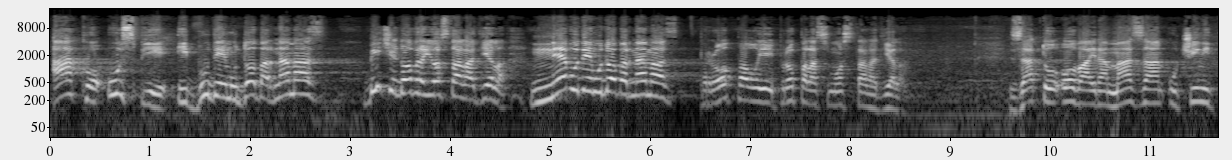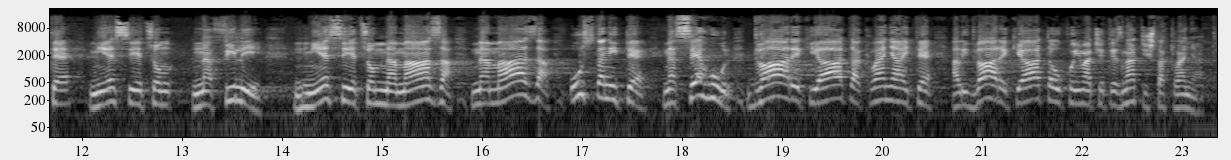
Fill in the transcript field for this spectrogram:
ako uspije i bude mu dobar namaz, bit će dobra i ostala djela. Ne bude mu dobar namaz, propao je i propala su mu ostala djela. Zato ovaj Ramazan učinite mjesecom na fili, mjesecom namaza, namaza, ustanite na sehur, dva rekiata klanjajte, ali dva rekiata u kojima ćete znati šta klanjate.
